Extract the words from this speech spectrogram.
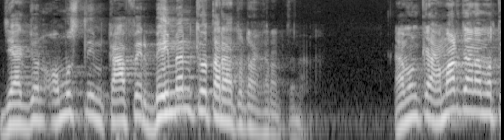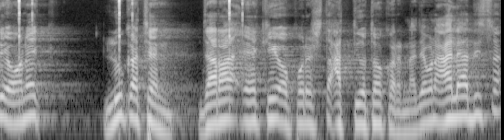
যে একজন অমুসলিম কাফের বেইমানকেও তারা এতটা খারাপ জানে এমনকি আমার জানা মতে অনেক লোক আছেন যারা একে অপরের সাথে আত্মীয়তাও করেন না। যেমন আহলে হাদিসরা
